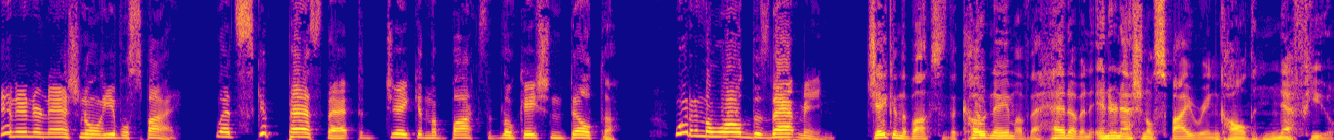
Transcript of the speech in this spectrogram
an international evil spy. Let's skip past that to Jake in the box at location Delta. What in the world does that mean? Jake in the Box is the code name of the head of an international spy ring called Nephew.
